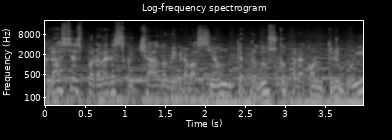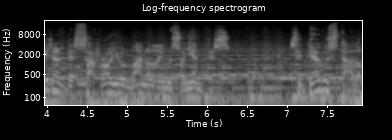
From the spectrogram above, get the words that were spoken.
Gracias por haber escuchado mi grabación que produzco para contribuir al desarrollo humano de mis oyentes. Si te ha gustado,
